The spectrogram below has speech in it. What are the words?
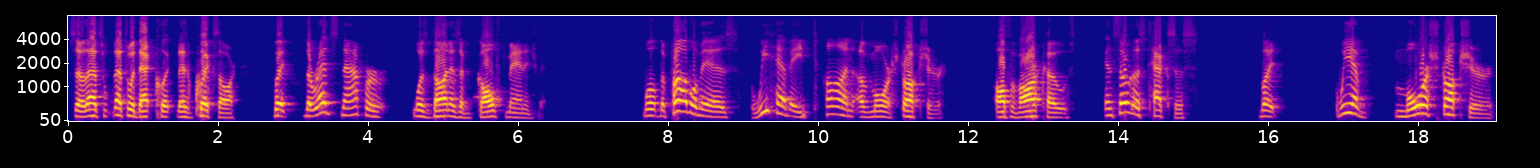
so that's that's what that click the clicks are. But the red snapper was done as a Gulf management. Well, the problem is we have a ton of more structure off of our coast, and so does Texas. But we have more structure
